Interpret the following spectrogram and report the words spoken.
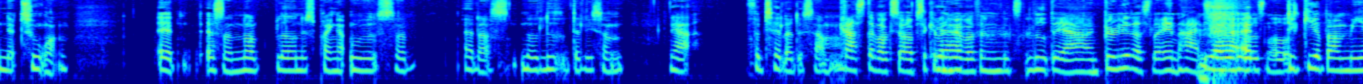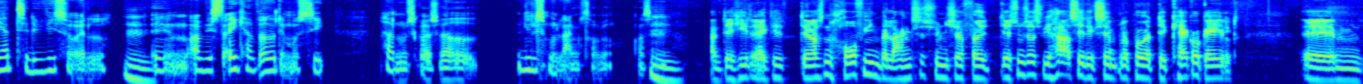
naturen. At altså, når bladene springer ud, så er der noget lyd, der ligesom Ja. Fortæller det samme. Græs, der vokser op, så kan man Ja. høre, hvorfor en lyd det er, og en bølge, der slår ind, har en Ja, lyd og sådan noget. Det giver bare mere til det visuelle. Mm. Øhm, og hvis der ikke havde været det musik, havde det måske også været en lille smule langtrukket. Og sådan. Mm. Jamen, det er helt rigtigt. Det er også en hårfin balance, synes jeg, for jeg synes også, vi har set eksempler på, at det kan gå galt. Øhm,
